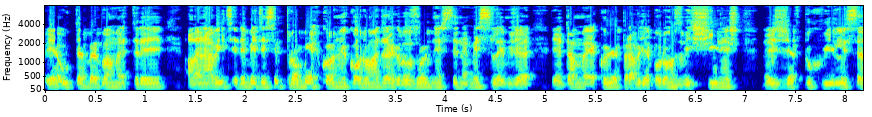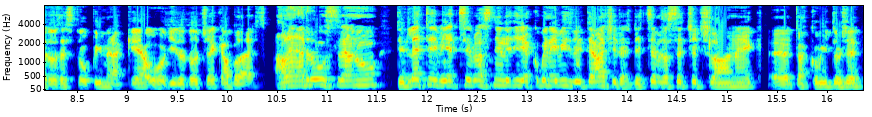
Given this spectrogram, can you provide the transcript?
je u tebe dva metry, ale navíc, i kdyby ty si proběh kolem někoho dva metry, tak rozhodně si nemyslím, že je tam jakože pravděpodobnost vyšší, než, než že v tu chvíli se rozestoupí mraky a uhodí do toho člověka blesk. Ale na druhou stranu, tyhle ty věci vlastně lidi jakoby nejvíc vytáčí. Takže teď jsem zase čet článek eh, takový to, že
